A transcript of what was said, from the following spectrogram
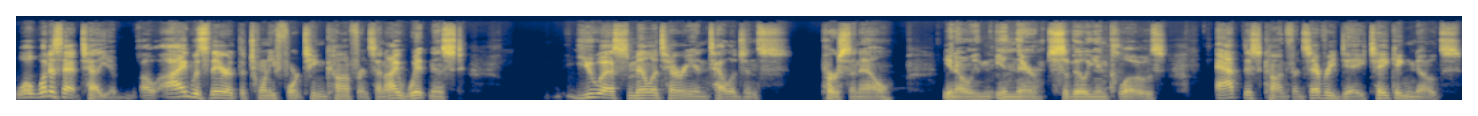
Well, what does that tell you? Oh, I was there at the 2014 conference and I witnessed US military intelligence personnel, you know, in, in their civilian clothes at this conference every day taking notes.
